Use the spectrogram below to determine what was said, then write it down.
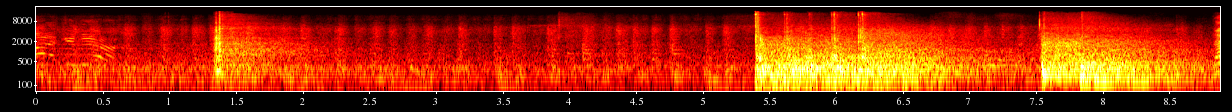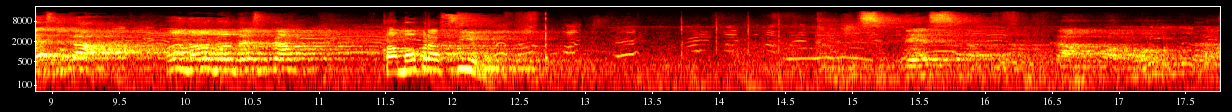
Olha que lindo. Desce do carro. Anda, anda, anda, do. Com a mão pra cima. Desce da carro com a mão pra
